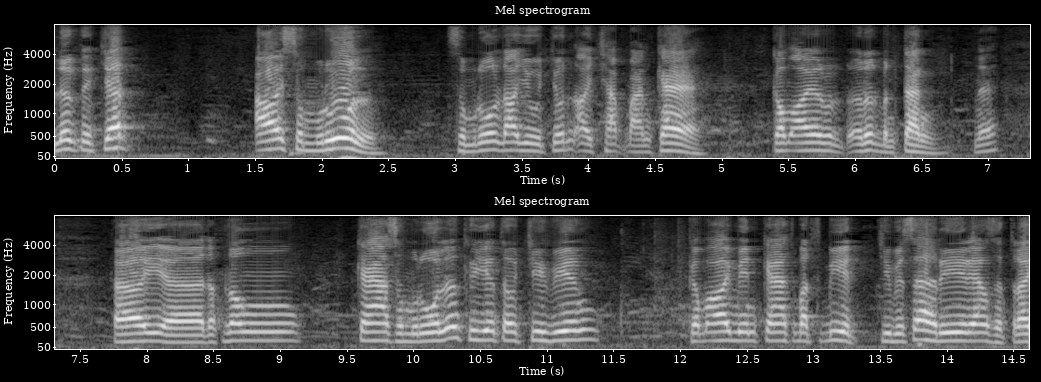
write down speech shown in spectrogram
លើកទៅចិត្តឲ្យសម្រួលសម្រួលដល់យុវជនឲ្យឆាប់បានការកុំឲ្យរត់បន្តឹងណាហើយនៅក្នុងការសម្រួលហ្នឹងគឺយើងត្រូវជៀសវាងកុំឲ្យមានការត្បិតស្បៀតជាពិសេសរារាំងស្ត្រី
